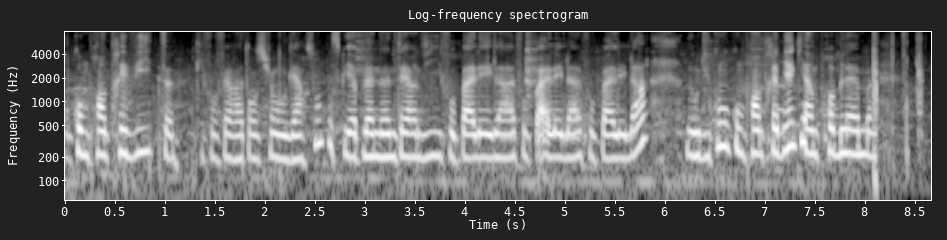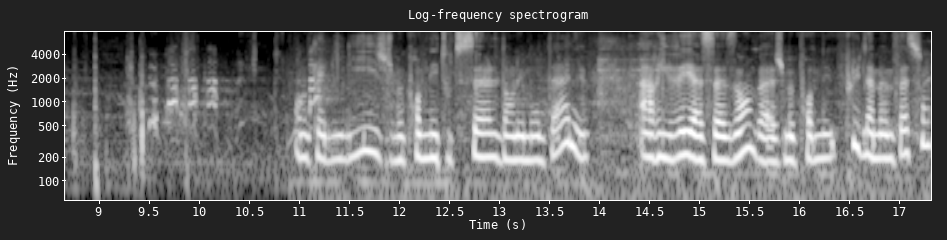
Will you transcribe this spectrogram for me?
On comprend très vite qu'il faut faire attention aux garçons parce qu'il y a plein d'interdits, il ne faut pas aller là, il ne faut pas aller là, il ne faut pas aller là. Donc du coup, on comprend très bien qu'il y a un problème. En Kabylie, je me promenais toute seule dans les montagnes. Arrivée à 16 ans, bah, je me promenais plus de la même façon.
